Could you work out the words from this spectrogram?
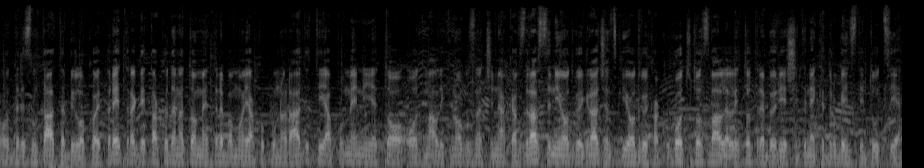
od rezultata bilo koje pretrage, tako da na tome trebamo jako puno raditi, a po meni je to od malih nogu, znači nekakav zdravstveni odgoj, građanski odgoj, kako god to zvali, ali to trebaju riješiti neke druge institucije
